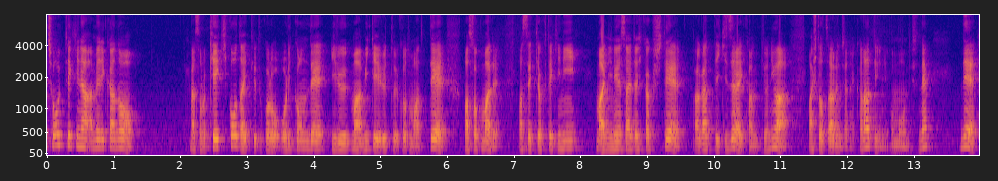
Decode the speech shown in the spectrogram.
長期的なアメリカのまあ、その景気後退っていうところを織り込んでいる、まあ、見ているということもあって、まあ、そこまで積極的に、まあ、2年債と比較して上がっていきづらい環境には、まあ、一つあるんじゃないかなというふうに思うんですね。で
